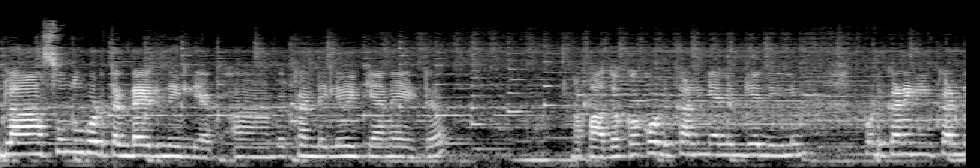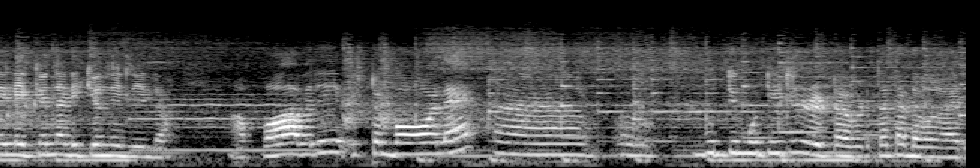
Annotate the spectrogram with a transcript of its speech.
ഗ്ലാസ് ഒന്നും കൊടുത്തിട്ടുണ്ടായിരുന്നില്ല കണ്ണിൽ വെക്കാനായിട്ട്. അപ്പോൾ അതൊക്കെ കൊടുക്കുകയാണെങ്കിൽ അല്ലെങ്കിൽ എന്തെങ്കിലും കൊടുക്കുകയാണെങ്കിൽ കണ്ണിലേക്കൊന്നും അടിക്കൊന്നുമില്ലല്ലോ അപ്പോൾ അവർ ഇഷ്ടംപോലെ ബുദ്ധിമുട്ടിയിട്ടുണ്ട് കേട്ടോ ഇവിടുത്തെ തടവുകാർ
